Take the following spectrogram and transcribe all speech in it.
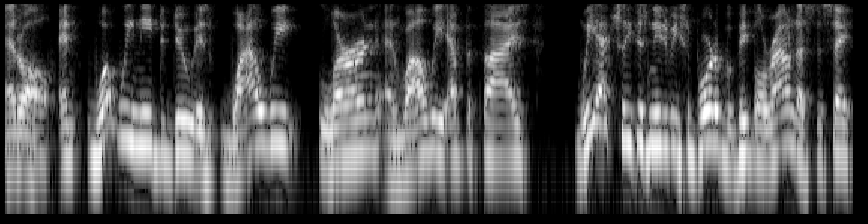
at all. And what we need to do is while we learn and while we empathize, we actually just need to be supportive of people around us to say,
